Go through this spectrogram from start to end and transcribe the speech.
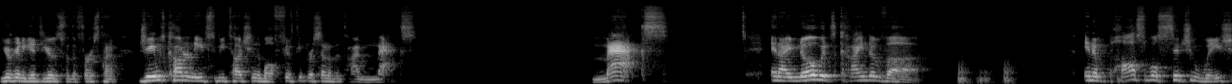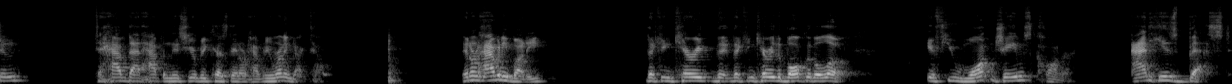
you're going to get to hear this for the first time. James Conner needs to be touching the ball 50% of the time max max. And I know it's kind of a, an impossible situation to have that happen this year because they don't have any running back talent. They don't have anybody that can carry that, that can carry the bulk of the load. If you want James Conner at his best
